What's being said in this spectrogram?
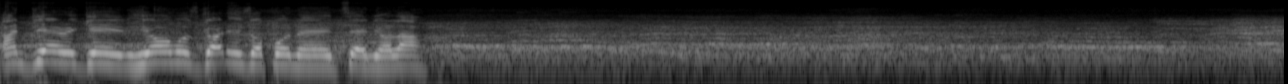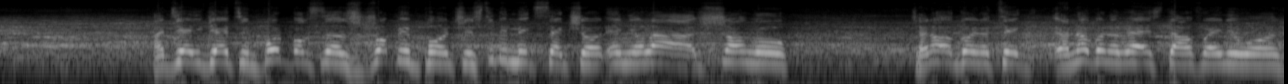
And there again, he almost got his opponent, Eniola. And there you get it, both boxers dropping punches to the midsection, you're Shango, they're not going to take, they're not going to rest down for anyone.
